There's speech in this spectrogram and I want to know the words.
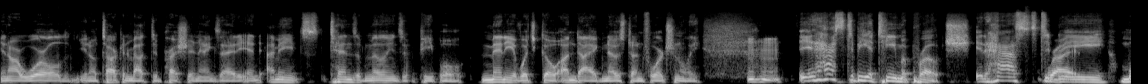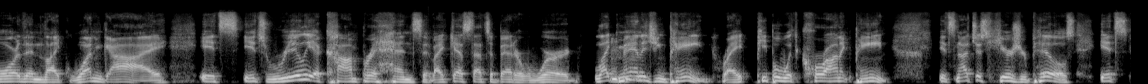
in our world, you know, talking about depression, anxiety, and I mean, it's tens of millions of people, many of which go undiagnosed, unfortunately. Mm-hmm. It has to be a team approach. It has to right. be more than like one guy. It's it's really a comprehensive. I guess that's a better word. Like mm-hmm. managing pain, right? People with chronic pain. It's not just here's your pills. It's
